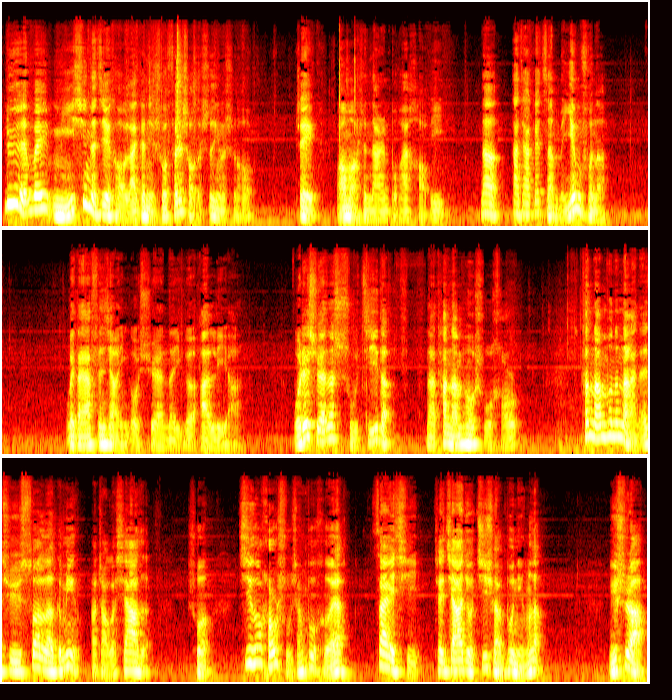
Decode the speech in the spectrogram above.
略微迷信的借口来跟你说分手的事情的时候，这往往是男人不怀好意。那大家该怎么应付呢？我给大家分享一个我学员的一个案例啊，我这学员呢属鸡的，那她男朋友属猴，她男朋友的奶奶去算了个命啊，找个瞎子，说鸡和猴属相不合呀，在一起这家就鸡犬不宁了。于是啊，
